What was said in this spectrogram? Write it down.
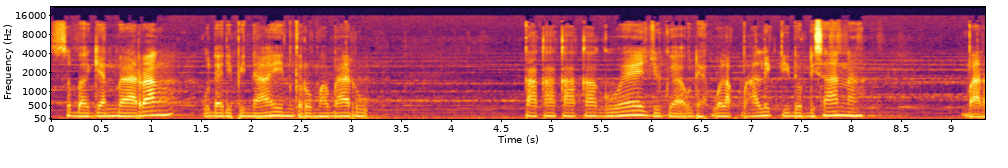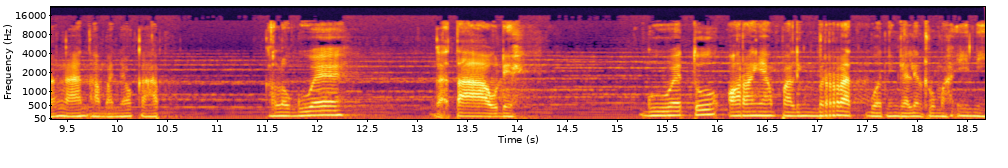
sebagian barang udah dipindahin ke rumah baru. Kakak-kakak gue juga udah bolak-balik tidur di sana barengan sama nyokap. Kalau gue nggak tahu deh. Gue tuh orang yang paling berat buat ninggalin rumah ini.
